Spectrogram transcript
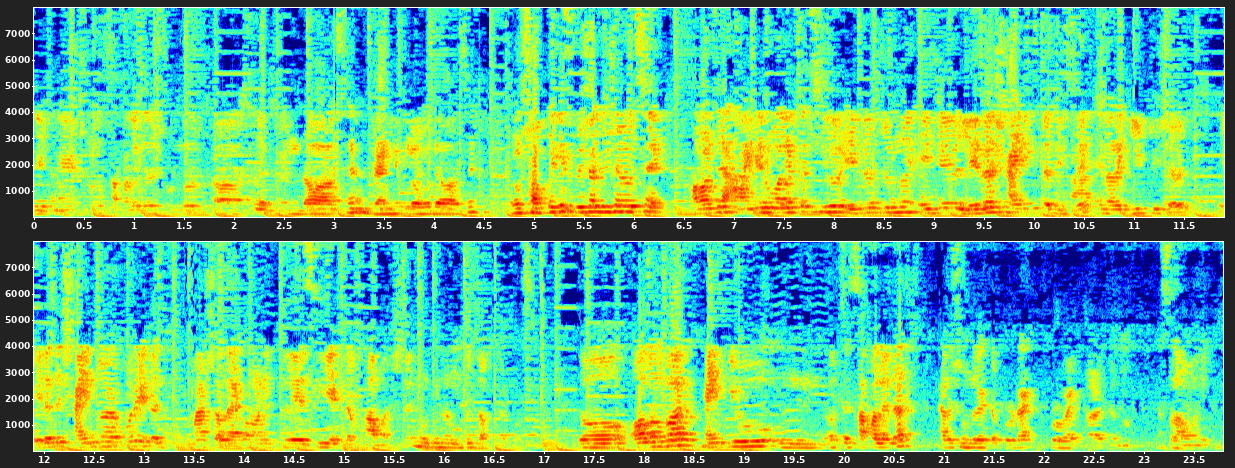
যেখানে সাফা সুন্দর দেওয়া আছে ব্র্যান্ডিং লোগো দেওয়া আছে। এবং সব থেকে স্পেশাল বিষয় হচ্ছে, আমার যে আগের ওয়ালেটটা ছিল, এটার জন্য এই যে লেদার শাইনিংটা দিচ্ছে এনারা গিফট হিসেবে, এটাতে শাইন করার পরে এটা মার্শাল্লাহ এখন অনেক গ্লেসি একটা ভাব আসছে, নতুনের মতো করছে। তো অল ওভার থ্যাংক ইউ হচ্ছে সাফা লেদার এত সুন্দর একটা প্রোডাক্ট প্রোভাইড করার জন্য। আসসালামু আলাইকুম।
